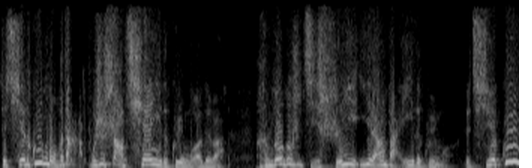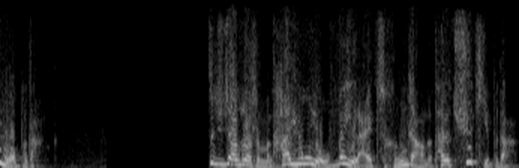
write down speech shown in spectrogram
这企业的规模不大，不是上千亿的规模，对吧？很多都是几十亿、一两百亿的规模。这企业规模不大，这就叫做什么？它拥有未来成长的，它的躯体不大，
